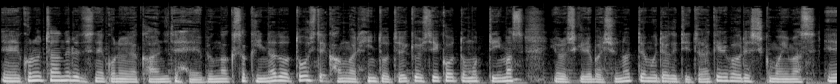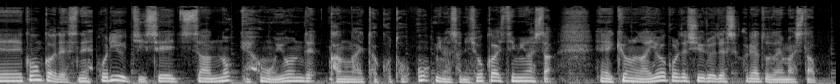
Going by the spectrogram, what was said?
えこのチャンネルですね、このような感じで、え文学作品などを通して考えるヒントを提供していこうと思っています。よろしければ一緒になって盛り上げていただければ嬉しく思います。え今回はですね、堀内誠一さんの絵本を読んで考えたことを皆さんに紹介してみました。え今日の内容はこれで終了です。ありがとうございました。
